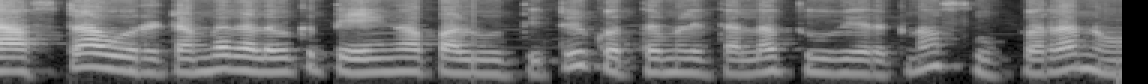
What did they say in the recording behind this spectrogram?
லாஸ்டா ஒரு டம்ளர் அளவுக்கு தேங்காய் பால் ஊத்திட்டு கொத்தமல்லி தள்ளா தூவி இறக்குனா சூப்பரா நோம்பு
